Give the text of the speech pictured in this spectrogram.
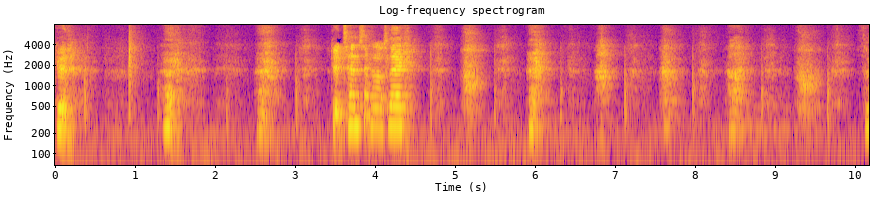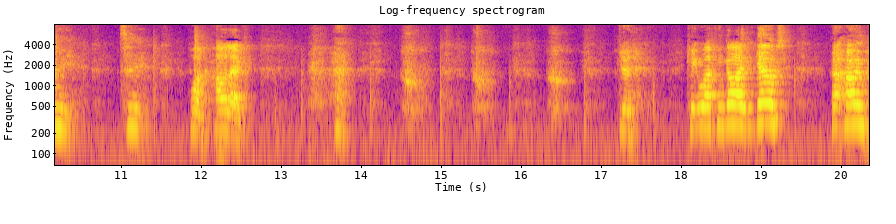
Good. Good, 10 seconds on this leg. Three, two, one. Other leg. Good. Keep working, guys and girls at home.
